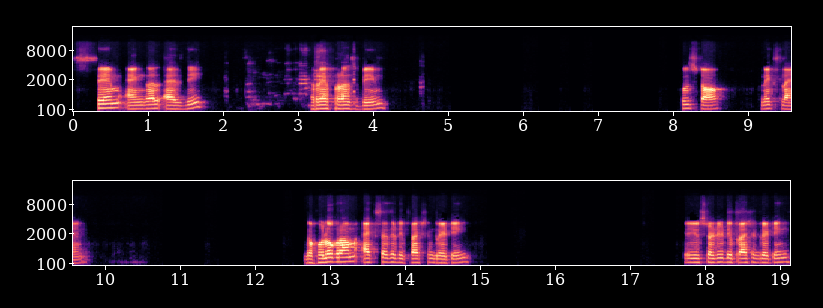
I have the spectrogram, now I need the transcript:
same angle as the reference beam. Full stop. Next line. The hologram acts as a diffraction grating. You studied diffraction grating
